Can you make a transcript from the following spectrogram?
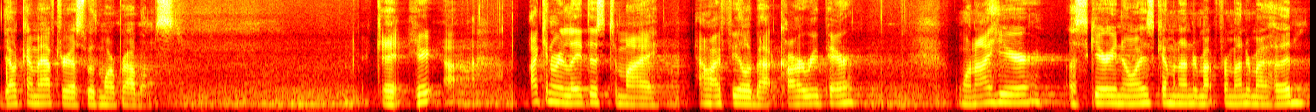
they'll come after us with more problems. Okay, here I can relate this to my how I feel about car repair. When I hear a scary noise coming under my, from under my hood,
